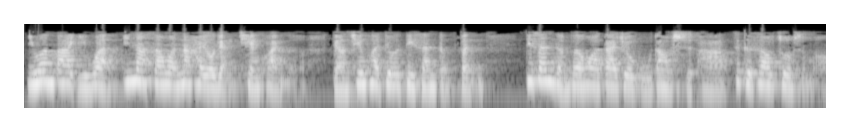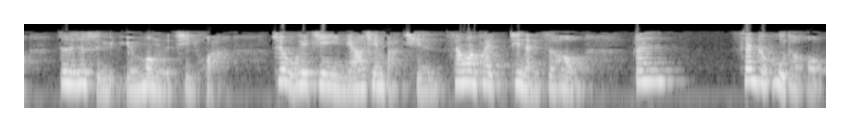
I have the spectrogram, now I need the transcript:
一万八一万，一那三万，那还有两千块呢。两千块丢第三等份，第三等份的话大概就五到十趴，这个是要做什么？这个就属于圆梦的计划，所以我会建议你要先把钱三万块进来之后，分三个户头，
